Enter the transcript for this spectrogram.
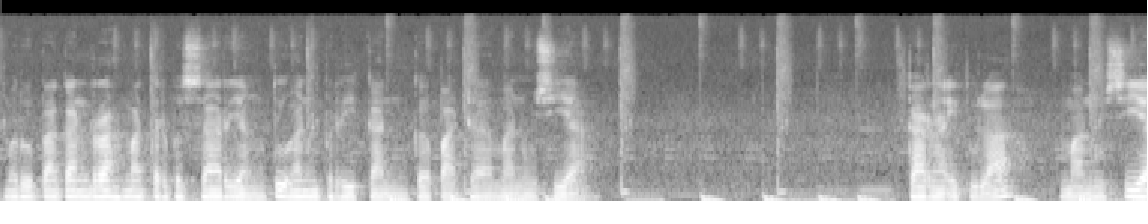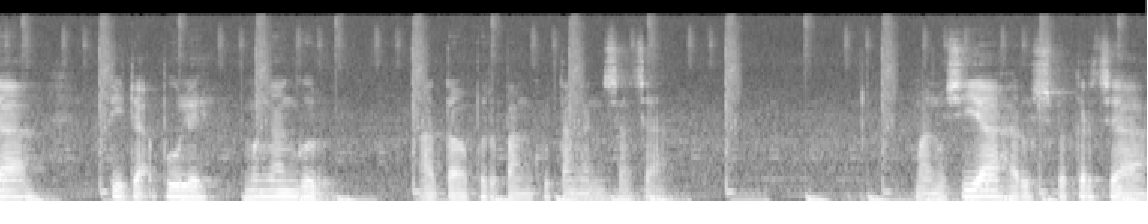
merupakan rahmat terbesar yang Tuhan berikan kepada manusia. Karena itulah, manusia tidak boleh menganggur atau berpangku tangan saja. Manusia harus bekerja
